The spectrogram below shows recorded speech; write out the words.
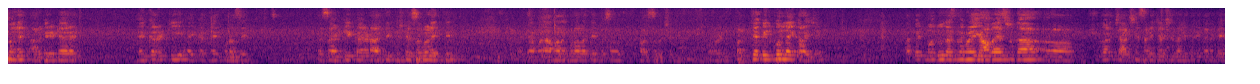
मॅन आहेत आर्मी रिटायर आहेत. भयंकर हट्टी ऐकत नाहीत कोणाचे. तसं आणखी कारण आर्थिकदृष्ट्या सबळ आहेत ते. त्यामुळे आम्हाला कोणाला ते तसं फारसं लक्ष नाही. त्यामुळे पथ्य बिलकुल नाही करायचे. तब्येत मजबूत असल्यामुळे ह्या वयात सुद्धा शुगर चारशे साडेचारशे झाली तरी त्यांना काही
